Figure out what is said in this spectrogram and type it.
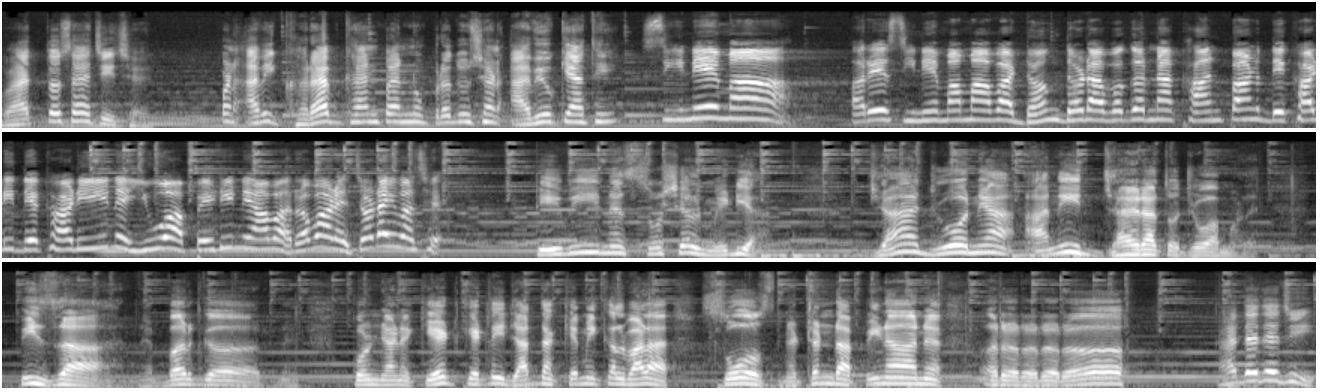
વાત તો સાચી છે પણ આવી ખરાબ ખાનપાનનું પ્રદૂષણ આવ્યું ક્યાંથી? સિનેમા. અરે સિનેમામાં આવા ઢંગ ધડા વગરના ખાનપાન દેખાડી દેખાડી ને યુવા પેઢીને આવા રવાડે ચડાવ્યા છે. ટીવી ને સોશિયલ મીડિયા જ્યાં જુઓ ત્યાં આની જ જાહેરાતો જોવા મળે. પિઝા ને બર્ગર ને કોણ જાણે કેટ કેટલી જાતના કેમિકલ વાળા સોસ ને ઠંડા પીણા ને અરરરર હા દાદાજી.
